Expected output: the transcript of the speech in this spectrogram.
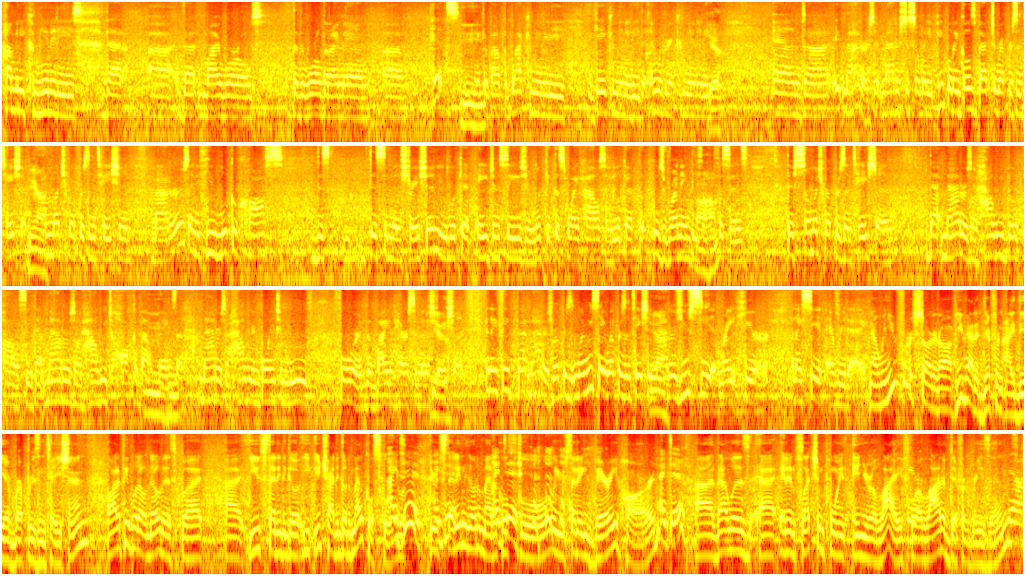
how many communities that uh, that my world, that the world that I'm in. Um, hits. Mm-hmm. You think about the black community, the gay community, the immigrant community. Yeah and uh, it matters. It matters to so many people. And it goes back to representation. Yeah. How much representation matters. And if you look across this this administration, you look at agencies, you look at this White House, and you look at the, who's running these uh-huh. offices. There's so much representation that matters on how we build policy. That matters on how we talk about mm-hmm. things. That matters on how we're going to move forward the Biden-Harris administration. Yeah. And I think that matters. when we say representation yeah. matters, you see it right here. And I see it every day. Now, when you first started off, you had a different idea of representation. A lot of people don't know this, but uh, you studied to go. You, you, tried to go to medical school. I you did. you were I studying did. to go to medical school. you were studying very hard. I did. Uh, that was uh, an inflection point in your life yeah. for a lot of different reasons. Yeah.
